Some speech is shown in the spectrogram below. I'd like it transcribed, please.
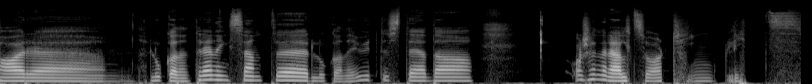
har eh, lukka ned treningssenter, lukka ned utesteder. Og generelt så har ting blitt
